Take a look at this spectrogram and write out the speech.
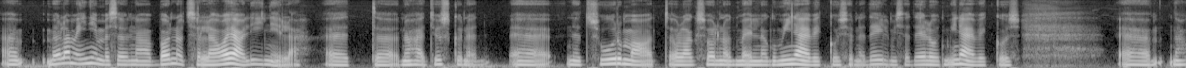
me oleme inimesena pannud selle ajaliinile, et äh, noh, et justkui need, äh, need surmad oleks olnud meil nagu minevikus ja need eelmised elud minevikus. noh,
